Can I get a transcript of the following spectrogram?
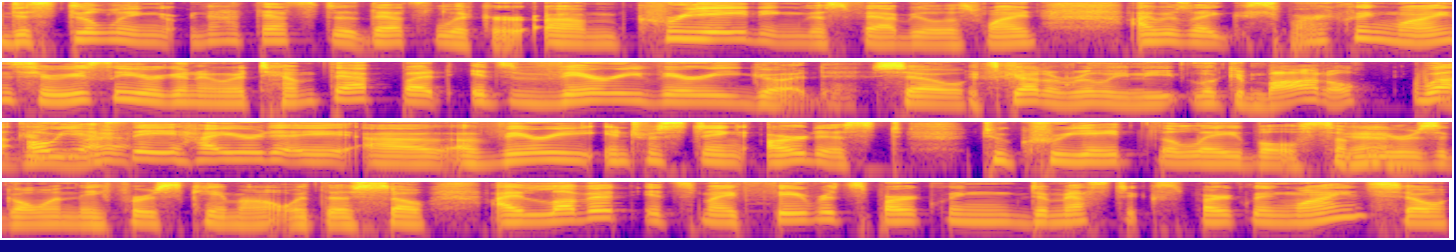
distilling, not that's that's liquor, um, creating this fabulous wine, I was like, sparkling wine, seriously, you're going to attempt that? But it's very, very good. So It's got a really neat looking bottle. Well, oh yes, that. they hired a uh, a very interesting artist to create the label some Yeah. years ago when they first came out with this. So I love it. It's my favorite sparkling domestic sparkling wine. So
